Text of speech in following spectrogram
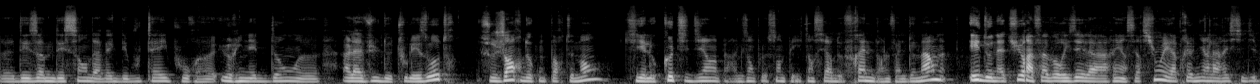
des hommes descendent avec des bouteilles pour uriner dedans à la vue de tous les autres. Ce genre de comportement, qui est le quotidien, par exemple, au centre pénitentiaire de Fresnes dans le Val-de-Marne, est de nature à favoriser la réinsertion et à prévenir la récidive.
